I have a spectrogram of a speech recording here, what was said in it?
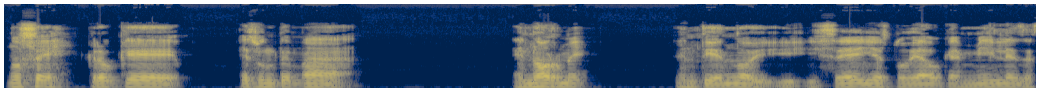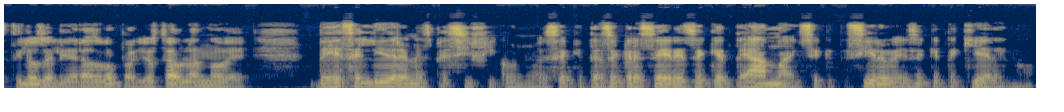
No sé, creo que es un tema enorme, entiendo y, sé y he estudiado que hay miles de estilos de liderazgo, pero yo estoy hablando de, ese líder en específico, ¿no? Ese que te hace crecer, ese que te ama, ese que te sirve, ese que te quiere, ¿no?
